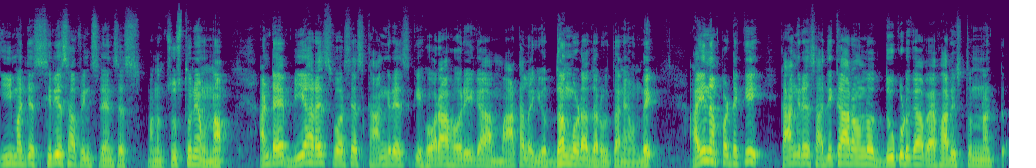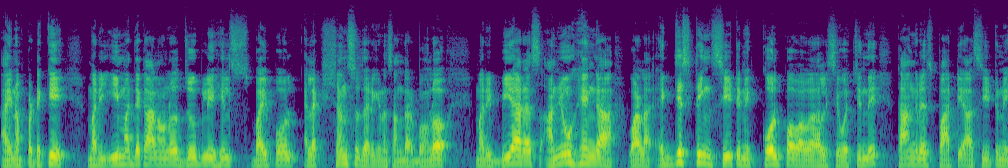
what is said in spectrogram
ఈ మధ్య సిరీస్ ఆఫ్ ఇన్సిడెన్సెస్ మనం చూస్తూనే ఉన్నాం. అంటే బీఆర్ఎస్ వర్సెస్ కాంగ్రెస్కి హోరాహోరీగా మాటల యుద్ధం కూడా జరుగుతూనే ఉంది. అయినప్పటికీ కాంగ్రెస్ అధికారంలో దూకుడుగా వ్యవహరిస్తున్నట్టు అయినప్పటికీ మరి ఈ మధ్యకాలంలో జూబ్లీ హిల్స్ బైపోల్ ఎలక్షన్స్ జరిగిన సందర్భంలో మరి బీఆర్ఎస్ అనూహ్యంగా వాళ్ళ ఎగ్జిస్టింగ్ సీటుని కోల్పోవలసి వచ్చింది. కాంగ్రెస్ పార్టీ ఆ సీటుని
